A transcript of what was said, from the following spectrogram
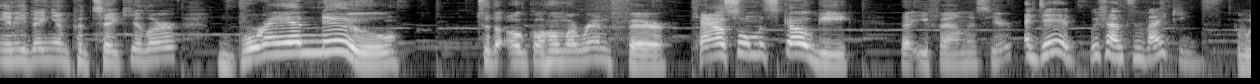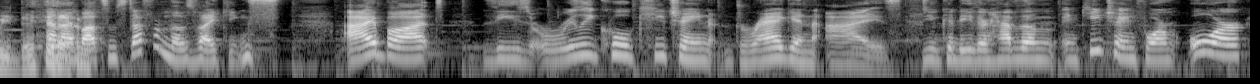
Anything in particular? Brand new to the Oklahoma Ren Fair, Castle Muskogee, that you found this year? I did. We found some Vikings. We did. and I bought some stuff from those Vikings. I bought these really cool keychain dragon eyes. You could either have them in keychain form or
